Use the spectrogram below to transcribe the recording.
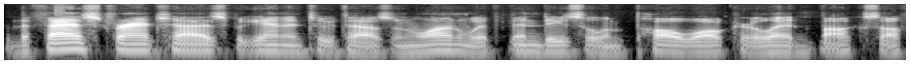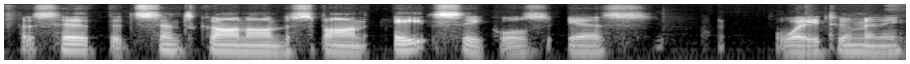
The Fast franchise began in 2001 with Vin Diesel and Paul Walker led box office hit that's since gone on to spawn eight sequels, yes, way too many,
